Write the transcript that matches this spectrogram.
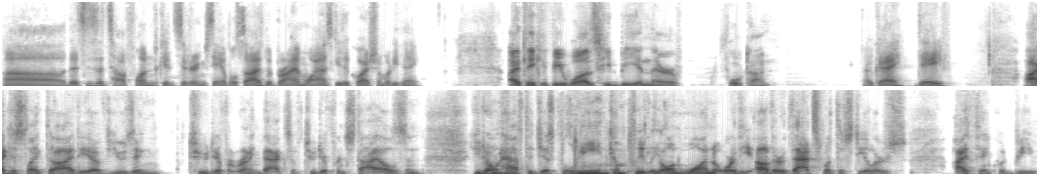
Uh, this is a tough one considering sample size, but Brian, we'll ask you the question. What do you think? I think if he was, he'd be in there full time. Okay. Dave? I just like the idea of using two different running backs of two different styles, and you don't have to just lean completely on one or the other. That's what the Steelers, I think, would be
